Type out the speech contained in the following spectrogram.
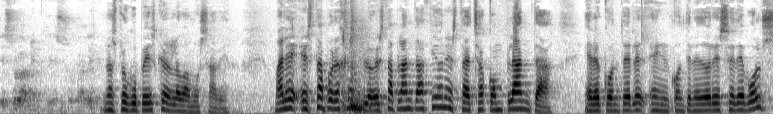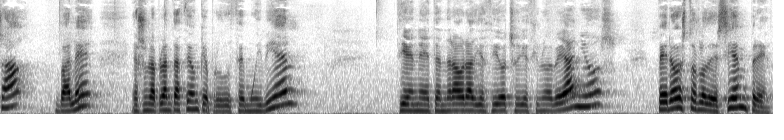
Es solamente eso, ¿vale? No os preocupéis que ahora lo vamos a ver. ¿Vale? Esta, por ejemplo, esta plantación está hecha con planta en el, contenedor, en el contenedor ese de bolsa, ¿vale? Es una plantación que produce muy bien, tiene, tendrá ahora 18, 19 años, pero esto es lo de siempre.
